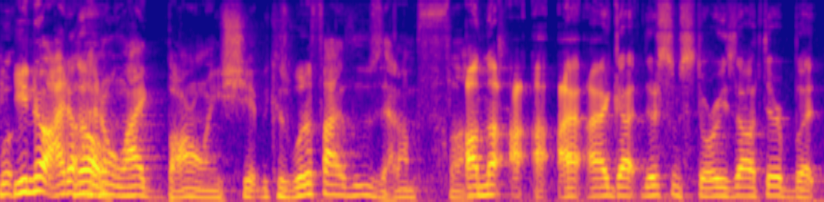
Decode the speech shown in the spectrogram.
Well, You know, I don't. No. I don't like borrowing shit because what if I lose that? I'm fucked. I'm not. I, I, I got. There's some stories out there, but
